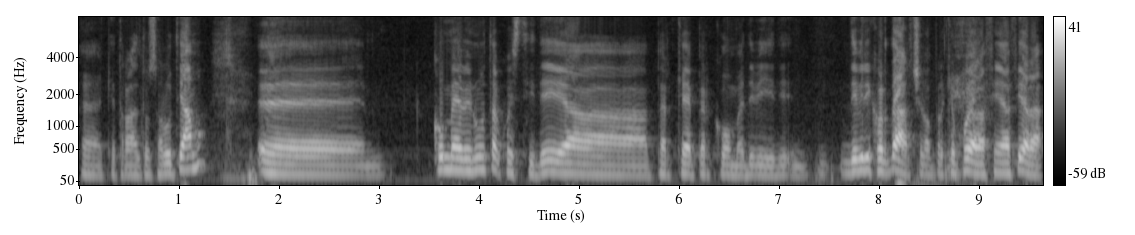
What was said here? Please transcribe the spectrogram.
eh, che tra l'altro salutiamo. Eh, come è venuta questa idea? Perché, per come? Devi, devi, ricordarcelo, perché poi alla fine della fiera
